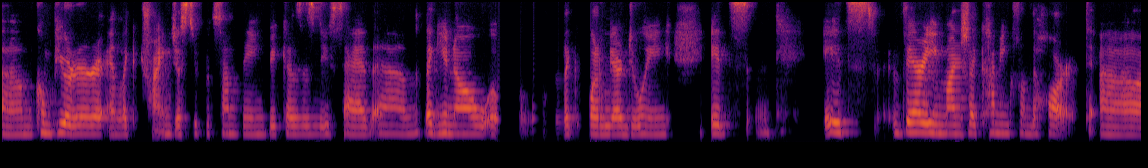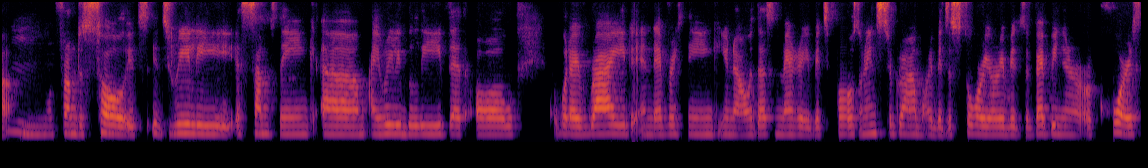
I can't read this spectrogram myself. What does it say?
um, computer and like trying just to put something because as you said um, like you know like what we are doing it's it's very much like coming from the heart uh, mm. from the soul it's it's really something um, i really believe that all what i write and everything you know it doesn't matter if it's post on instagram or if it's a story or if it's a webinar or course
